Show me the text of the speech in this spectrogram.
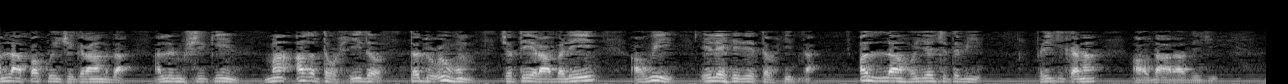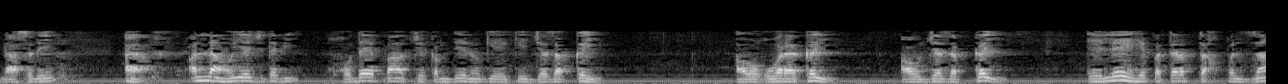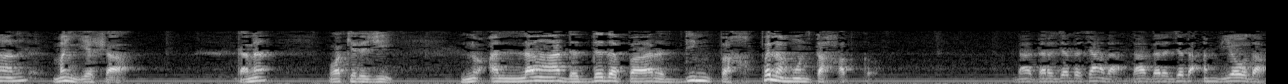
الله په کوئی چې ګران ده المشرکین ما اغه توحید تدعوهم چې تیرا بلی او وی الیه دې توحید ده الله یجتبی فریقی کنا او دارا دی جی دا سدی الله یجتبی خدای پاک چې کم دینو کې کی جذب کوي او غوړه کوي او جذب کوي الیه په طرف تخپل ځان من یشا کنه وکړه جی نو الله د د د پار دین په خپل منتخب کو دا درجه د چا ده دا درجه د انبیو ده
